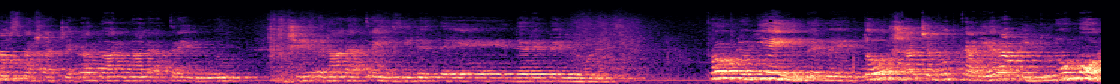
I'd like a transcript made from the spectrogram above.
fost așa ceva doar în alea trei luni și în alea trei zile de, de rebeliune. Propriul ei întemeitor și-a început cariera printr-un omor.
